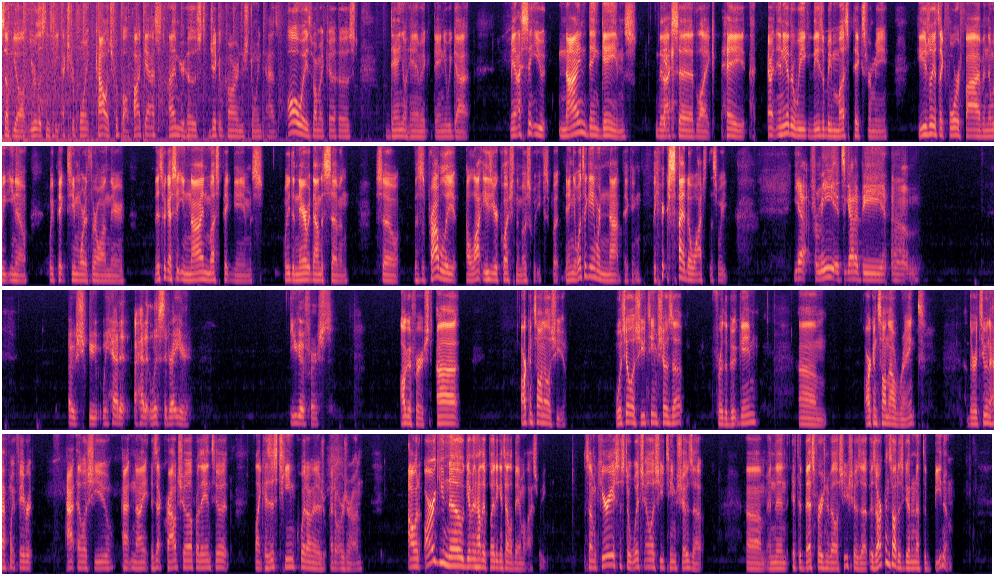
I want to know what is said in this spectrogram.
What's up, y'all? You're listening to the Extra Point College Football Podcast. I'm your host, Jacob Karnes, joined as always by my co host, Daniel Hammock. Daniel, we got, man, I sent you nine dang games that I said, like, hey, any other week, these will be must picks for me. Usually it's like four or five, and then we, you know, we pick two more to throw on there. This week I sent you nine must pick games. We had to narrow it down to seven. So this is probably a lot easier question than most weeks. But Daniel, what's a game we're not picking that you're excited to watch this week? Yeah, for me, it's got to be. Um, oh shoot, we had it. I had it listed right here. You go first. I'll go first. Uh, Arkansas and LSU. Which LSU team shows up for the boot game? Um, Arkansas now ranked. They're a two and a half point favorite at LSU at night. Does that crowd show up? Are they into it? Like, has this team quit on it at Orgeron? I would argue no, given how they played against Alabama last week. So I'm curious as to which LSU team shows up. Um, and then if the best version of LSU shows up, is Arkansas just good enough to beat them?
